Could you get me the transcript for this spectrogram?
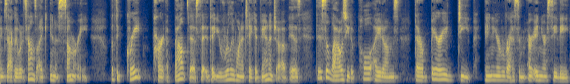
exactly what it sounds like in a summary. But the great part about this that, that you really want to take advantage of is this allows you to pull items that are buried deep in your resume or in your CV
